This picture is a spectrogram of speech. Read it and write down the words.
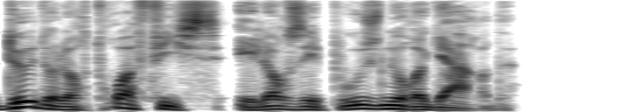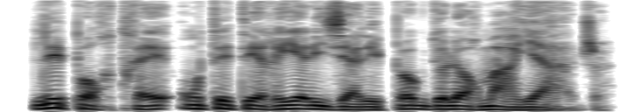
deux de leurs trois fils et leurs épouses nous regardent les portraits ont été réalisés à l'époque de leur mariage.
